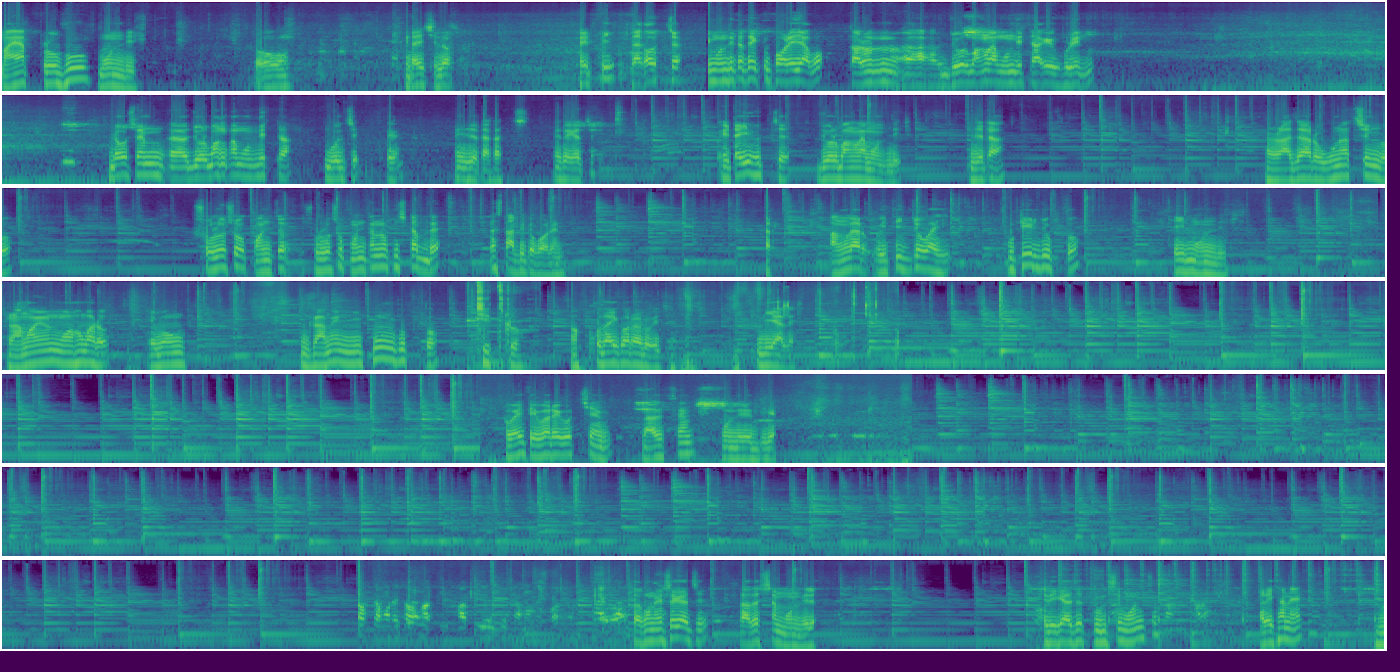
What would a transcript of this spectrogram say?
মায়াপ্রভু মন্দির। তো এটাই ছিল। হেডটি দেখা হচ্ছে। এই মন্দিরটাতে একটু পরে যাব, কারণ জোর বাংলা মন্দিরটা আগে ঘুরে নিই এটাও সেম জোর বাংলা মন্দিরটা বলছে? এই যে দেখাচ্ছে, এসে গেছে। এটাই হচ্ছে জোর বাংলা মন্দির, যেটা রাজা রঘুনাথ সিংহ ষোলোশো পঞ্চা ষোলোশো পঞ্চান্ন খ্রিস্টাব্দে তা স্থাপিত করেন। বাংলার ঐতিহ্যবাহী কুটিরযুক্ত এই মন্দির। রামায়ণ মহাভারত এবং গ্রামের নিপুণযুক্ত চিত্র। খোদাই করা রয়েছে। দেয়ালে সবাই এবার এগোচ্ছি আমি রাজশ্যাম মন্দিরের দিকে। তখন এসে গেছি রাধেশ্যাম মন্দিরে। এদিকে আছে তুলসী মঞ্চ আর এখানে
